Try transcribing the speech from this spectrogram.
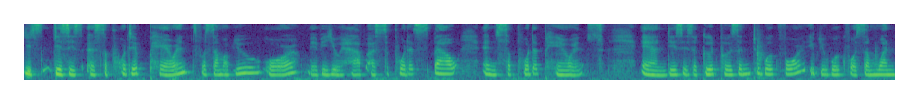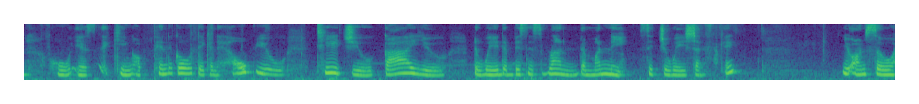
this, this is a supportive parent for some of you, or maybe you have a supported spouse and supported parents. And this is a good person to work for. If you work for someone who is a king of pentacles, they can help you, teach you, guide you the way the business run, the money situation. Okay. You also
